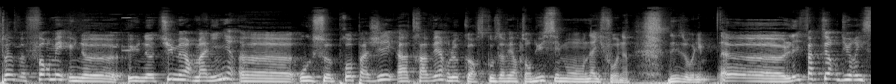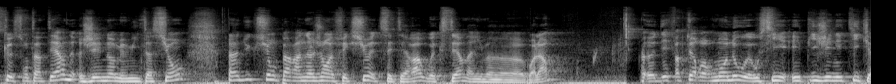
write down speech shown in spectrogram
peuvent former une, une tumeur maligne euh, ou se propager à travers le corps. Ce que vous avez entendu, c'est mon iPhone. Désolé. les facteurs du risque sont internes, génome mutation, induction par un agent infectieux, etc. ou externe, voilà. Euh, des facteurs hormonaux et aussi épigénétiques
